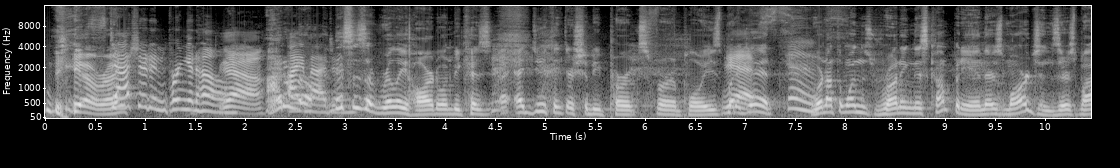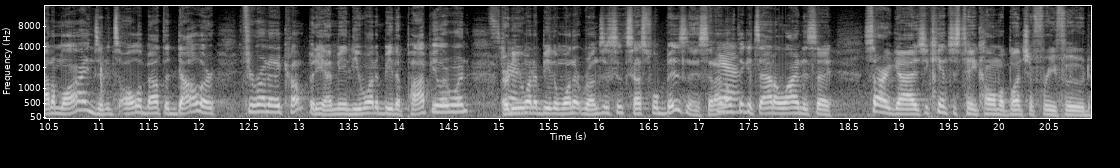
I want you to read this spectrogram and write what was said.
yeah, right. stash it and bring it home. Yeah. I don't I know. imagine. This is a really hard one because I, I do think there should be perks for employees. But Yes. again, Yes. we're not the ones running this company, and there's margins, there's bottom lines, and it's all about the dollar if you're running a company. I mean, do you want to be the popular one, or do you want to be the one that runs a successful business? And I don't think it's out of line to say, sorry guys, you can't just take home a bunch of free food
